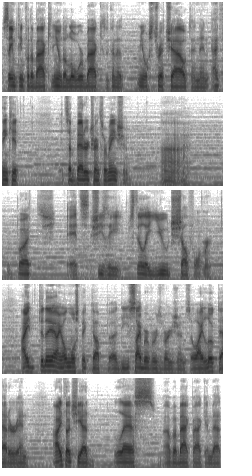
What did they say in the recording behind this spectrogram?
same thing for the back. You know, the lower back is gonna you know stretch out, and then I think it it's a better transformation. Uh, but it's she's a still a huge shell former. I today I almost picked up uh, the Cyberverse version, so I looked at her and I thought she had less of a backpack and that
